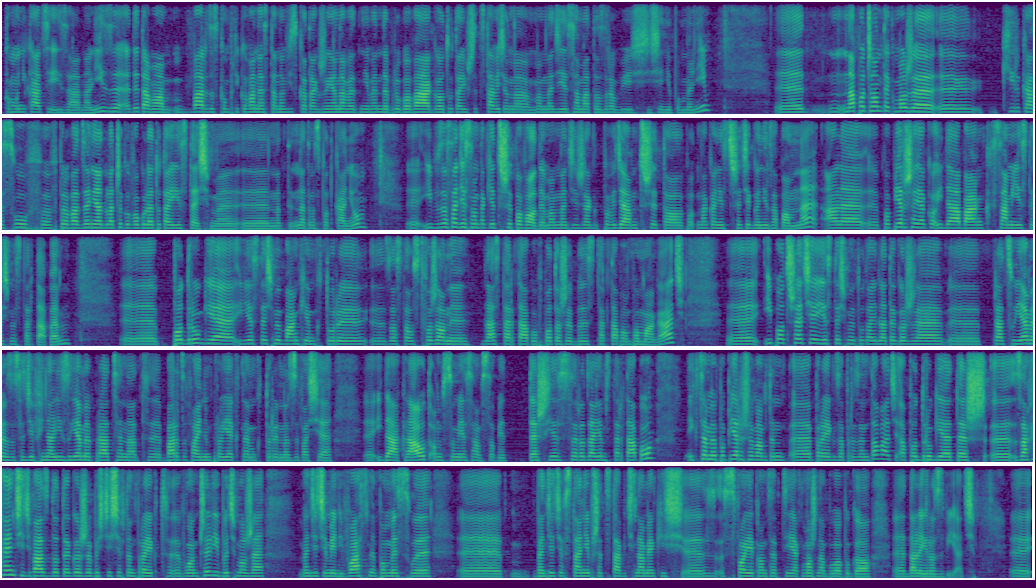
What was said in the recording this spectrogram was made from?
e, komunikację i za analizy. Edyta ma bardzo skomplikowane stanowisko, także ja nawet nie będę próbowała go tutaj przedstawić. Ona, mam nadzieję, sama to zrobi, jeśli się nie pomyli. E, na początek może e, kilka słów wprowadzenia, dlaczego w ogóle tutaj jesteśmy na, na tym spotkaniu. I w zasadzie są takie trzy powody. Mam nadzieję, że jak powiedziałam trzy, to na koniec trzeciego nie zapomnę, ale po pierwsze, jako Idea Bank sami jesteśmy startupem. Po drugie, jesteśmy bankiem, który y, został stworzony dla startupów po to, żeby startupom pomagać. Y, I po trzecie, jesteśmy tutaj dlatego, że y, pracujemy, w zasadzie finalizujemy pracę nad bardzo fajnym projektem, który nazywa się Idea Cloud. On w sumie sam w sobie też jest rodzajem startupu. I chcemy po pierwsze Wam ten projekt zaprezentować, a po drugie też zachęcić Was do tego, żebyście się w ten projekt włączyli. Być może będziecie mieli własne pomysły, e, będziecie w stanie przedstawić nam jakieś e, swoje koncepcje, jak można byłoby go e, dalej rozwijać.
